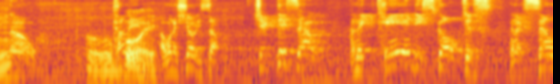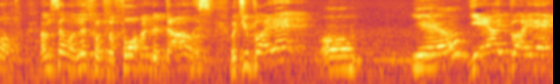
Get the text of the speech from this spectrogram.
No. Oh Come boy. in. I want to show you something. Check this out. I make candy sculptures and I sell them. I'm selling this one for four hundred dollars. Would you buy that? Um, yeah? Yeah, I'd buy that,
